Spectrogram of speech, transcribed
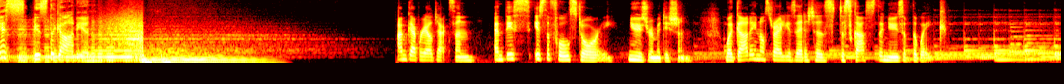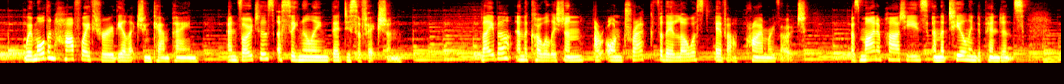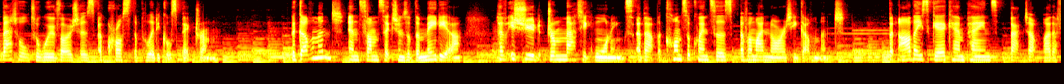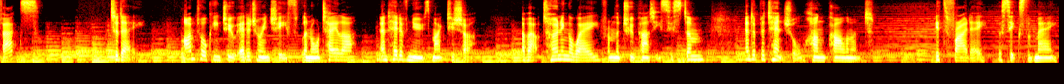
This is The Guardian. I'm Gabrielle Jackson, and this is the full story, Newsroom Edition, where Guardian Australia's editors discuss the news of the week. We're more than halfway through the election campaign, and voters are signalling their disaffection. Labor and the Coalition are on track for their lowest ever primary vote, as minor parties and the Teal independents battle to woo voters across the political spectrum. The government and some sections of the media have issued dramatic warnings about the consequences of a minority government. But are these scare campaigns backed up by the facts? Today, I'm talking to Editor in Chief Lenore Taylor and Head of News Mike Ticher about turning away from the two party system and a potential hung parliament. It's Friday, the 6th of May.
